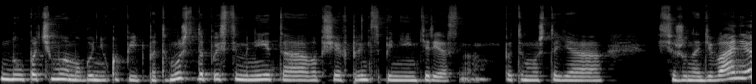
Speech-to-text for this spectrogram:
Ну, почему я могу не купить? Потому что, допустим, мне это вообще, в принципе, не интересно. Потому что я сижу на диване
